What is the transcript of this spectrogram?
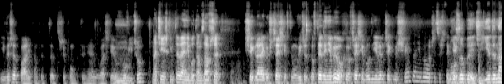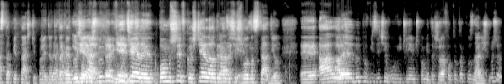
i wyczerpali tam te, te trzy punkty, nie? Właśnie w Mm. Łowiczu. Na ciężkim terenie, bo tam zawsze się gra jakoś wcześniej w tym Łowiczu, tylko wtedy nie było chyba wcześniej, bo nie wiem czy jakiegoś święta nie było, czy coś takiego. Może być. 11.15, pamiętam, to Tak, taka tak. godzina Niedziela, tak w niedzielę, po mszy w kościele od razu Tak się jest. szło na stadion. E, ale, Ale my po wizycie w Łowiczu, nie wiem czy pamiętasz Rafał, to tak uznaliśmy, że to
